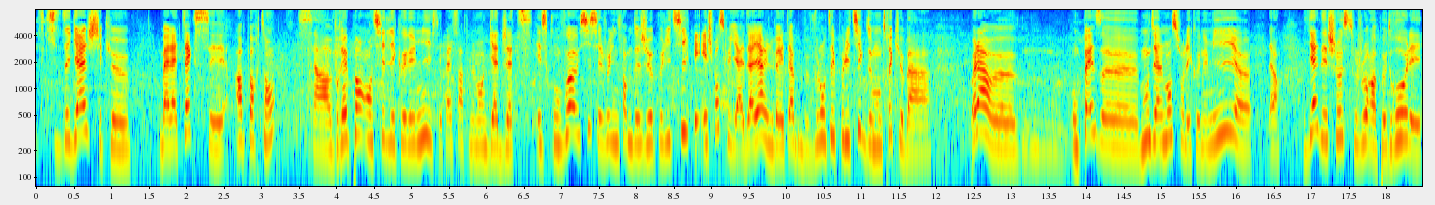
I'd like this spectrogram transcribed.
Ce qui se dégage, c'est que bah, la tech, c'est important. C'est un vrai pan entier de l'économie et c'est pas simplement gadget. Et ce qu'on voit aussi, c'est jouer une forme de géopolitique. Et, je pense qu'il y a derrière une véritable volonté politique de montrer que, bah, voilà, euh, on pèse euh, mondialement sur l'économie. Euh, alors, il y a des choses toujours un peu drôles et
